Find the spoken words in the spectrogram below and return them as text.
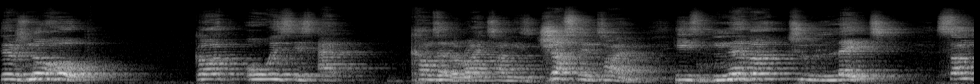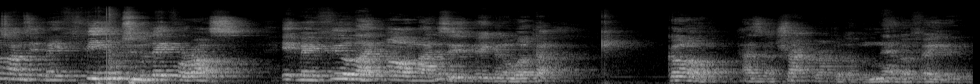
there is no hope, God always is at, comes at the right time. He's just in time. He's never too late. Sometimes it may feel too late for us. It may feel like, oh man, this ain't going to work out. God has a track record of never failing.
